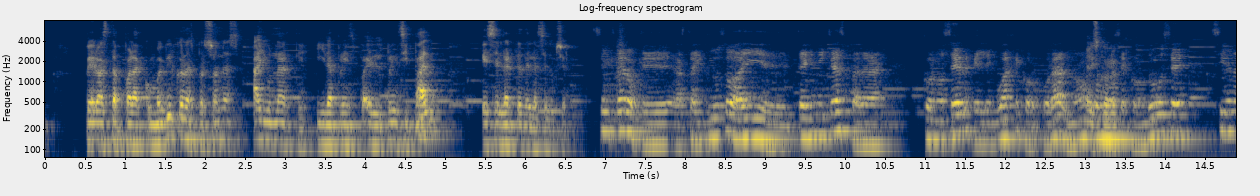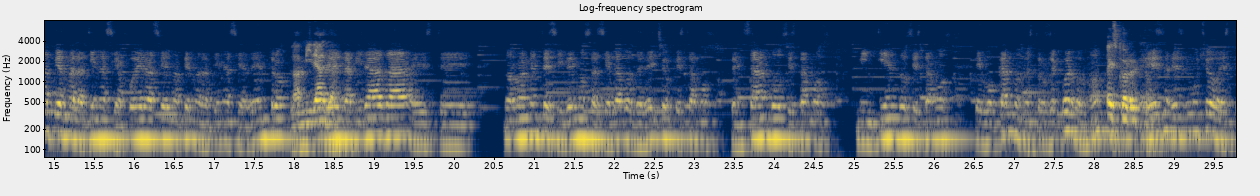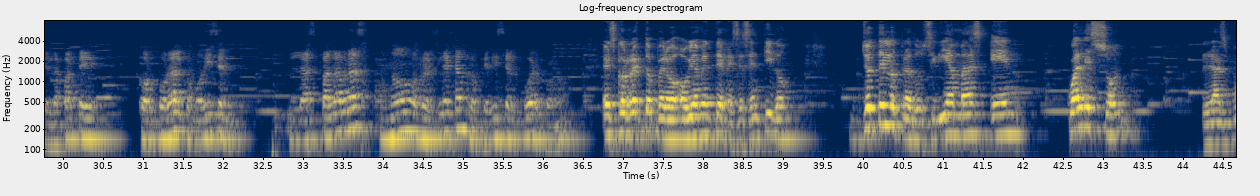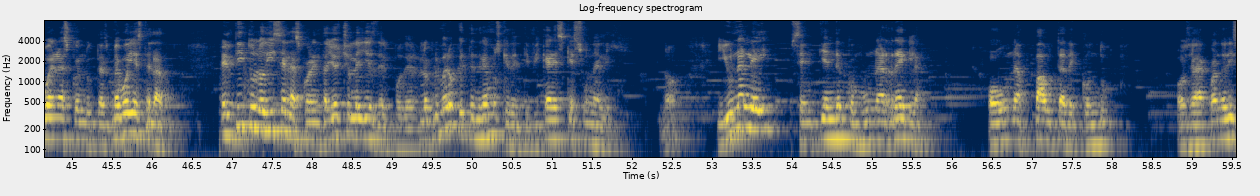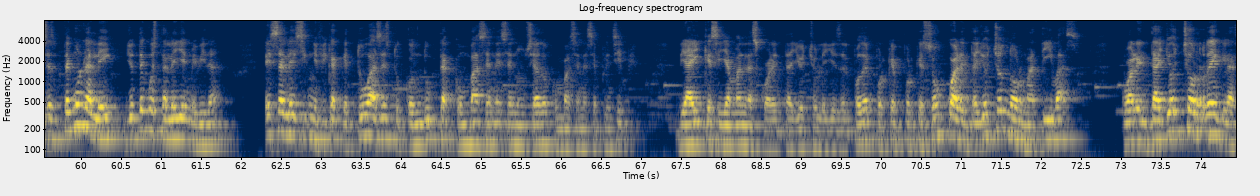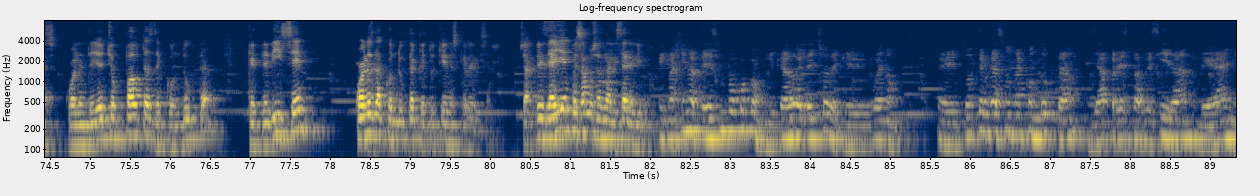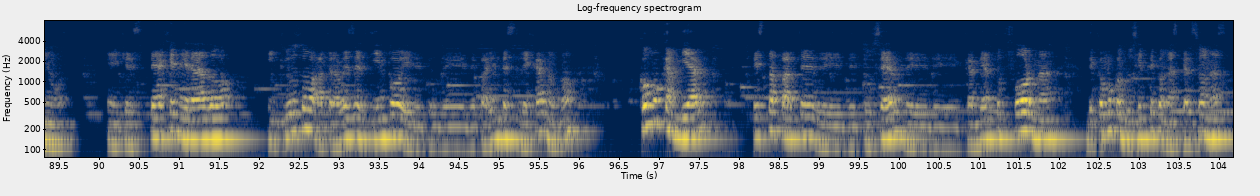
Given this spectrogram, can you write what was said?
pero hasta para convivir con las personas hay un arte y la, el principal es el arte de la seducción. Sí, claro que hasta incluso hay eh, técnicas para conocer el lenguaje corporal, ¿no? Es Cómo se conduce, si una pierna la tiene hacia afuera, si una pierna la tiene hacia adentro. La mirada. Eh, la mirada, este, Normalmente si vemos hacia el lado derecho qué estamos pensando, si estamos mintiendo, si estamos evocando nuestros recuerdos, ¿no? Es correcto. Es, es mucho este, la parte corporal, como dicen, las palabras no reflejan lo que dice el cuerpo, ¿no? Es correcto, pero obviamente en ese sentido, yo te lo traduciría más en cuáles son las buenas conductas. Me voy a este lado. El título dice las 48 leyes del poder. Lo primero que tendríamos que identificar es qué es una ley, ¿no? Y una ley se entiende como una regla o una pauta de conducta. O sea, cuando dices, tengo una ley, yo tengo esta ley en mi vida, esa ley significa que tú haces tu conducta con base en ese enunciado, con base en ese principio. De ahí que se llaman las 48 leyes del poder. ¿Por qué? Porque son 48 normativas 48 reglas, 48 pautas de conducta que te dicen cuál es la conducta que tú tienes que realizar. O sea, desde ahí empezamos a analizar el libro. Imagínate, es un poco complicado el hecho de que, bueno, eh, tú tengas una conducta ya preestablecida de años, eh, que te ha generado incluso a través del tiempo y de, parientes lejanos, ¿no? ¿Cómo cambiar esta parte de, tu ser, de cambiar tu forma? De cómo conducirte con las personas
